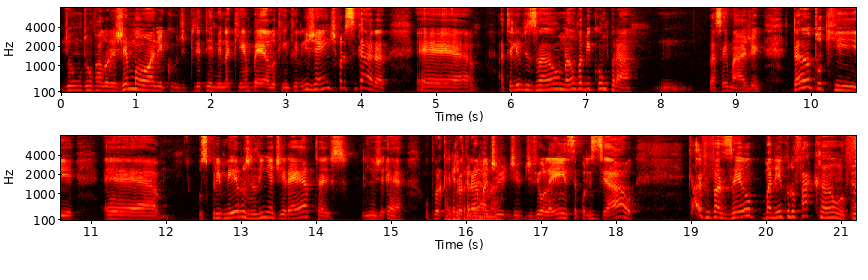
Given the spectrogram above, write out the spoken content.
de um, de um valor hegemônico, de que determina quem é belo, quem é inteligente. Falei assim, cara, é, a televisão não vai me comprar com essa imagem. Tanto que é, os primeiros linhas diretas é, o, aquele, aquele programa, programa. De, de, de, violência policial. Cara, eu fui fazer o Maníaco do Facão, fui,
